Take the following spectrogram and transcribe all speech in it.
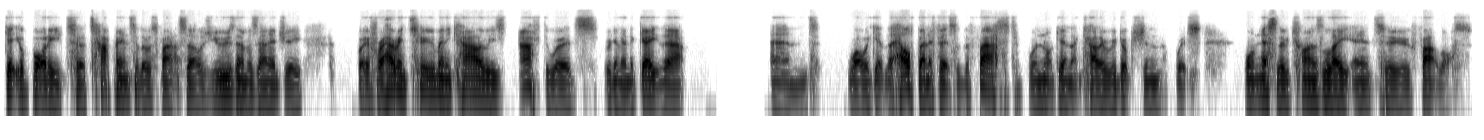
get your body to tap into those fat cells, use them as energy. But if we're having too many calories afterwards, we're going to negate that. And while we get the health benefits of the fast, we're not getting that calorie reduction, which won't necessarily translate into fat loss.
